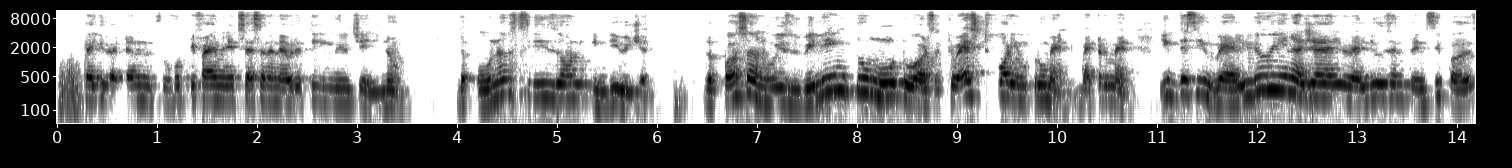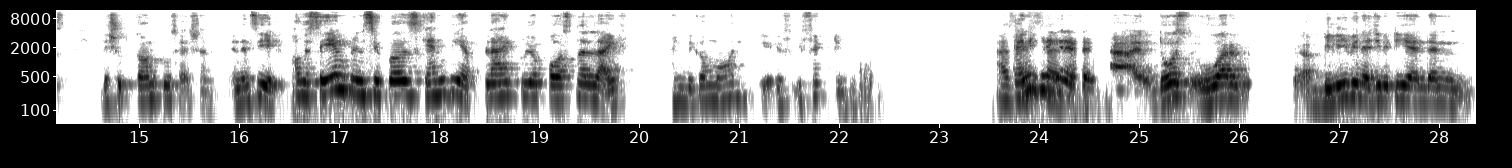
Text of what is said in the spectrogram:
like you attend 45 minute session and everything will change. No, the onus is on individual. The person who is willing to move towards a quest for improvement, betterment, if they see value in agile values and principles, they should come to session and then see how the same principles can be applied to your personal life and become more effective. As Anybody uh, those who are uh, believe in agility and then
